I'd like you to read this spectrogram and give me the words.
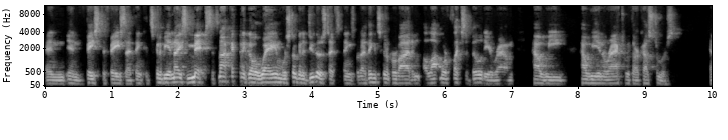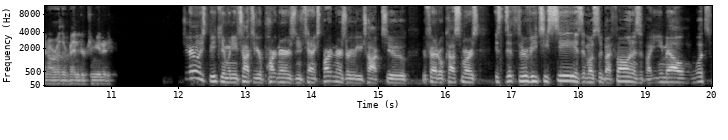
and and face to face. I think it's going to be a nice mix. It's not going to go away, and we're still going to do those types of things. But I think it's going to provide a lot more flexibility around how we how we interact with our customers and our other vendor community. Generally speaking, when you talk to your partners, Nutanix partners, or you talk to your federal customers, is it through VTC? Is it mostly by phone? Is it by email? What's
